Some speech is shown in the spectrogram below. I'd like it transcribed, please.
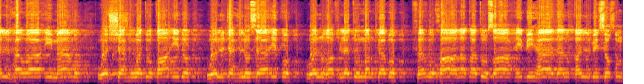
الهوى إمامه والشهوة قائده والجهل سائقه والغفلة مركبه فمخالطة صاحب هذا القلب سقم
